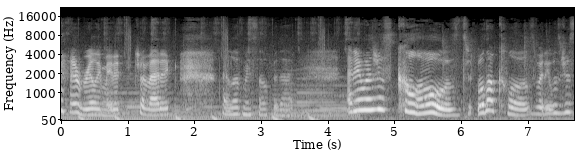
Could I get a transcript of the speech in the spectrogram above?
it really made it traumatic. I love myself for that. And it was just closed. Well, not closed, but it was just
